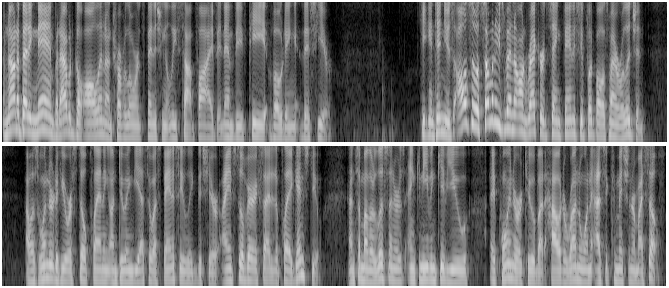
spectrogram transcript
I'm not a betting man, but I would go all in on Trevor Lawrence finishing at least top five in MVP voting this year. He continues, also, as someone who's been on record saying fantasy football is my religion, I was wondered if you were still planning on doing the SOS Fantasy League this year. I am still very excited to play against you and some other listeners and can even give you a pointer or two about how to run one as a commissioner myself.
